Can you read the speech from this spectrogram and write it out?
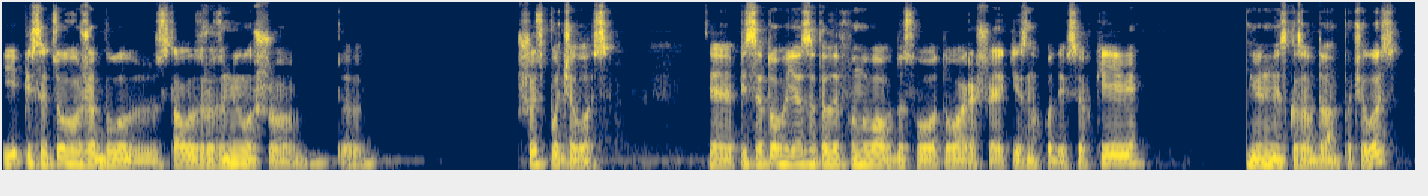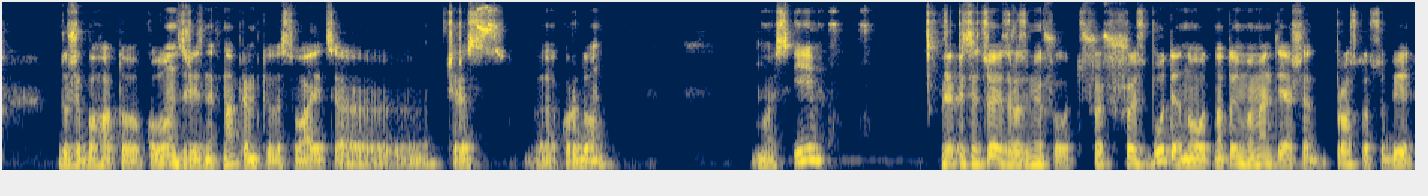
І після цього вже було стало зрозуміло, що е, щось почалося. Е, Після того я зателефонував до свого товариша, який знаходився в Києві. Він мені сказав, да, почалось. Дуже багато колон з різних напрямків висувається е, через е, кордон. Ось. І вже після цього я зрозумів, що от що- щось буде, але от на той момент я ще просто собі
